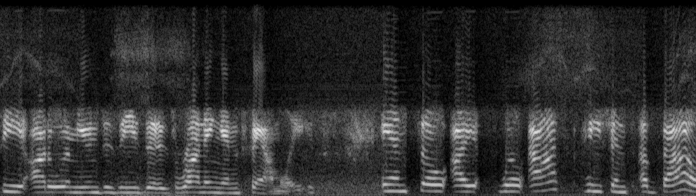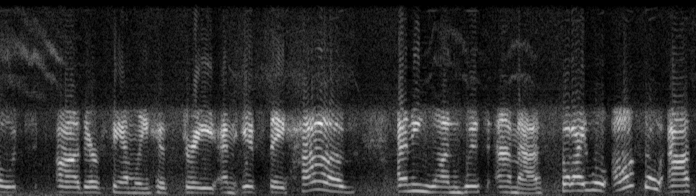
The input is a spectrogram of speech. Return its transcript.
see autoimmune diseases running in families. And so I will ask patients about uh, their family history and if they have anyone with MS, but I will also ask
